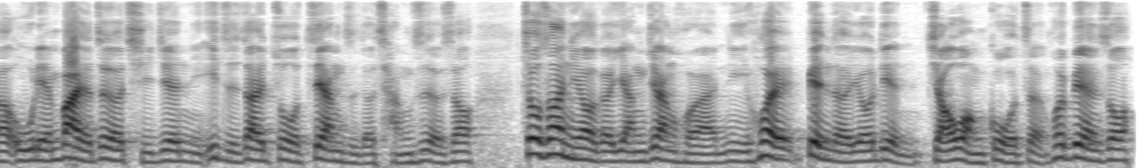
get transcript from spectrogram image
呃，五连败的这个期间，你一直在做这样子的尝试的时候。就算你有个洋将回来，你会变得有点矫枉过正，会变成说，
